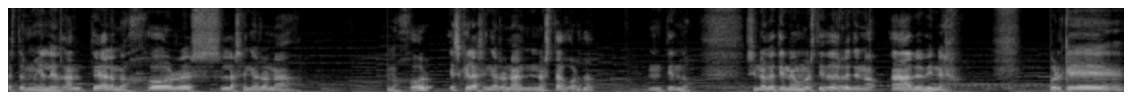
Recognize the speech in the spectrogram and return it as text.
Esto es muy elegante, a lo mejor es la señorona... A lo mejor es que la señorona no está gorda, no entiendo. Sino que tiene un vestido de relleno... Ah, de dinero. Porque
